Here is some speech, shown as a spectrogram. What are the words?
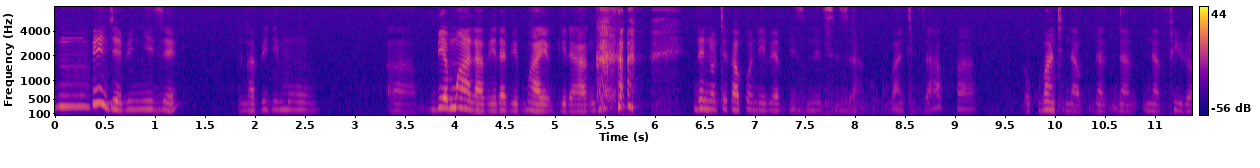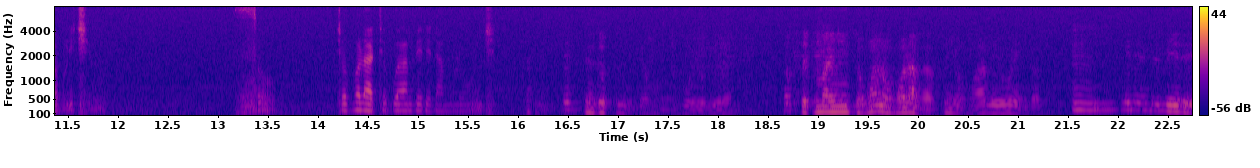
Mm, bingi ebinyize nga birimu ah, byemwalaba era byemwayogeranga then oteekako n'ebya bizinesi zange okuba nti zaafa okuba nti na- na- na- nafiirwa buli kimu. So kyovola tegwambeerera mulungi. Ekiyinza okufunira bwoyogera affe tumanyi nti omwana omuwala ngaafunye omwami we nga Mm. mirembe mire.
